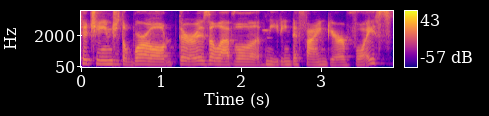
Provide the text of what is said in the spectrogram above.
to change the world, there is a level of needing to find your voice.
